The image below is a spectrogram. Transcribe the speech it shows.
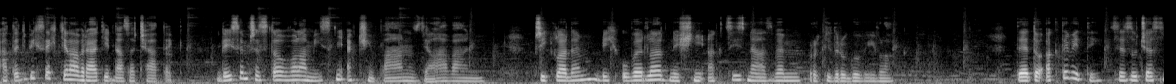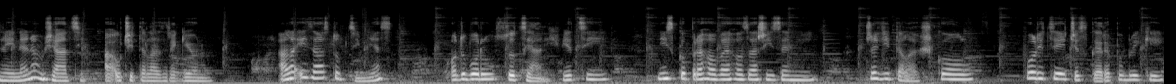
A teď bych se chtěla vrátit na začátek, kde jsem představovala místní akční plán vzdělávání. Příkladem bych uvedla dnešní akci s názvem Protidrogový vlak. Této aktivity se zúčastnili nejenom žáci a učitelé z regionu, ale i zástupci měst, odboru sociálních věcí, nízkoprahového zařízení, ředitelé škol, policie České republiky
